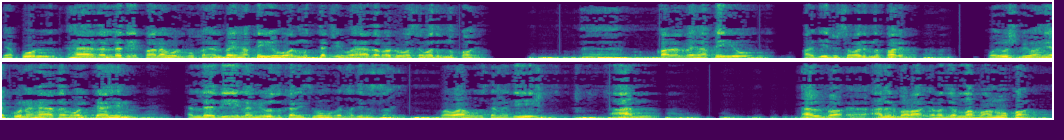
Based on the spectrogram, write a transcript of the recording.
يقول هذا الذي قاله البيهقي هو المتجه وهذا الرجل هو سواد بن قارب. آه، قال البيهقي حديث سواد بن قارب ويشبه أن يكون هذا هو الكاهن الذي لم يذكر اسمه في الحديث الصحيح. رواه سنده عن عن البراء رضي الله عنه قال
